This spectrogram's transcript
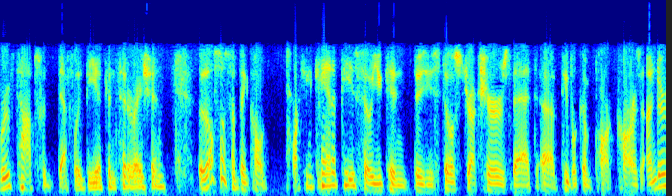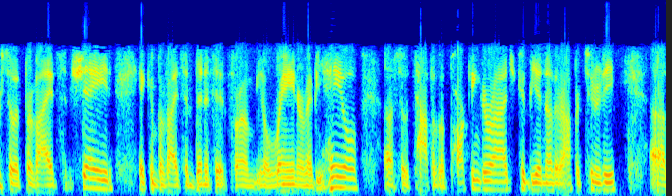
rooftops would definitely be a consideration. There's also something called parking canopies, so you can there's these steel structures that uh, people can park cars under. So it provides some shade. It can provide some benefit from you know rain or maybe hail. Uh, so top of a parking garage could be another opportunity. Uh,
